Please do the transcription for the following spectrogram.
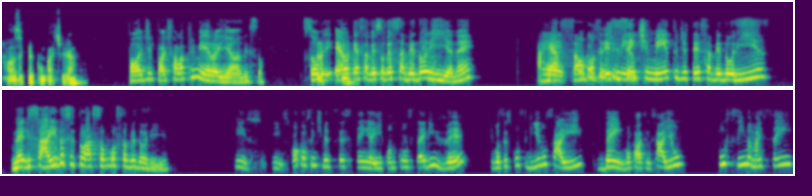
Rosa quer compartilhar? Pode, pode falar primeiro aí, Anderson. Sobre, ela quer saber sobre a sabedoria, né? A é, reação, é sentimento? esse sentimento de ter sabedoria, né? De sair da situação com sabedoria. Isso, isso. Qual é o sentimento que vocês têm aí quando conseguem ver que vocês conseguiram sair bem, vamos falar assim, saiu por cima, mas sem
